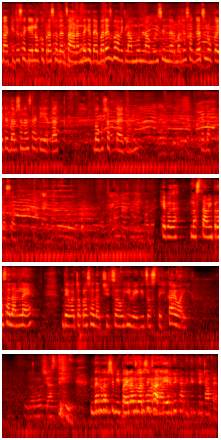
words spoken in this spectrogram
बाकीचे सगळे लोक प्रसादाचा आनंद घेत आहे बरेच भाविक लांबून लांबून सिन्नर मधले सगळेच लोक इथे दर्शनासाठी येतात. बघू शकताय तुम्ही. हे बघा प्रसाद. हे बघा मस्त आम्ही प्रसाद आणलाय. देवाच्या प्रसादाची चव ही वेगळीच असते. काय वाई दरवर्षी असते. दरवर्षी मी पहिल्याच वर्षी खाते. खाते खाते तिथली खात्या.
